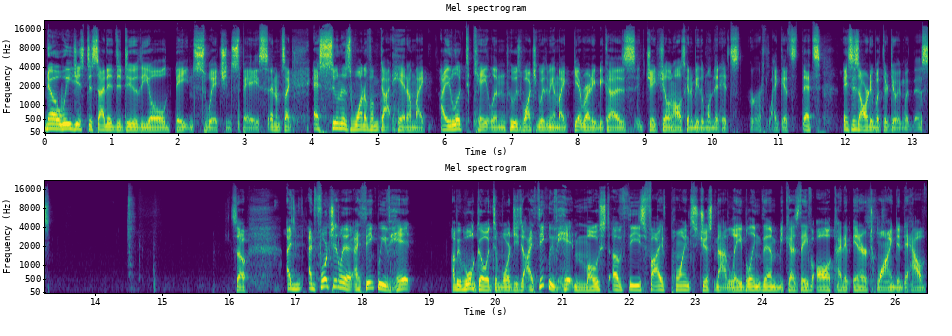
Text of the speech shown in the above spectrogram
no, we just decided to do the old bait and switch in space. And it's like, as soon as one of them got hit, I'm like, I looked Caitlin, who was watching with me. I'm like, get ready because Jake Gyllenhaal is to be the one that hits Earth. Like, it's that's this is already what they're doing with this. So, I, unfortunately, I think we've hit. I mean, we'll go into more detail. I think we've hit most of these five points, just not labeling them because they've all kind of intertwined into how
